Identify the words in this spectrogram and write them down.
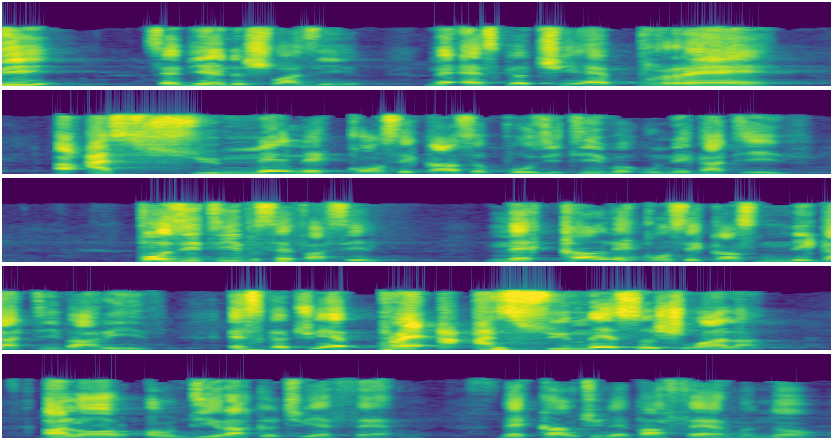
Oui, c'est bien de choisir, mais est-ce que tu es prêt à assumer les conséquences positives ou négatives Positives, c'est facile. Mais quand les conséquences négatives arrivent, est-ce que tu es prêt à assumer ce choix-là? Alors on dira que tu es ferme. Mais quand tu n'es pas ferme, non,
